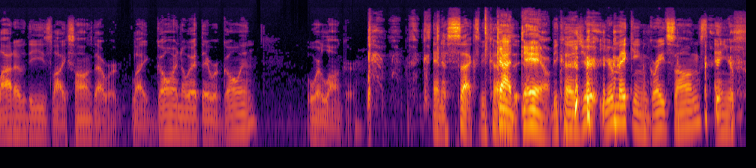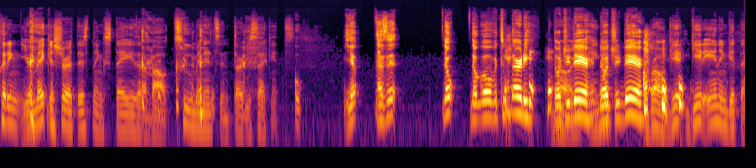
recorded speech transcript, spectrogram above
lot of these like songs that were like going the way that they were going were longer. and it sucks because God damn. because you're you're making great songs and you're putting you're making sure that this thing stays at about two minutes and thirty seconds. Oh, Yep, that's it. Nope, don't go over two thirty. Don't you dare. Don't you dare. Bro, get get in and get the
